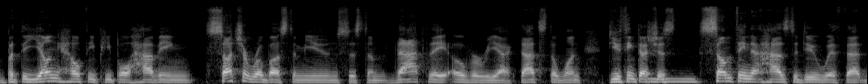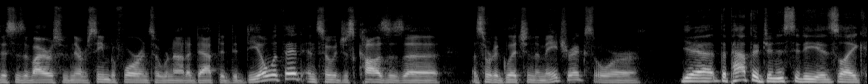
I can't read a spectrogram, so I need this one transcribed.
but the young, healthy people having such a robust immune system that they overreact, that's the one. Do you think that's just Mm. something that has to do with that this is a virus we've never seen before and so we're not adapted to deal with it? And so it just causes a, a sort of glitch in the matrix or? Yeah, the pathogenicity is like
